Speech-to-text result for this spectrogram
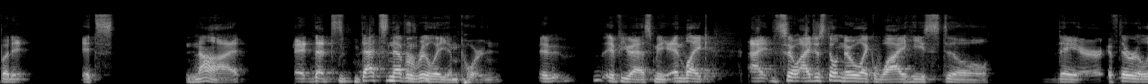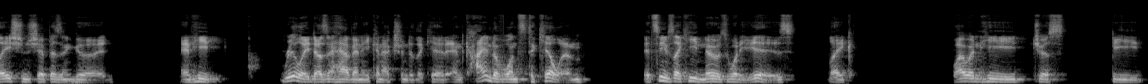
but it it's not. It, that's that's never really important, if, if you ask me. And like I, so I just don't know like why he's still there if their relationship isn't good, and he really doesn't have any connection to the kid and kind of wants to kill him it seems like he knows what he is. Like, why wouldn't he just be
